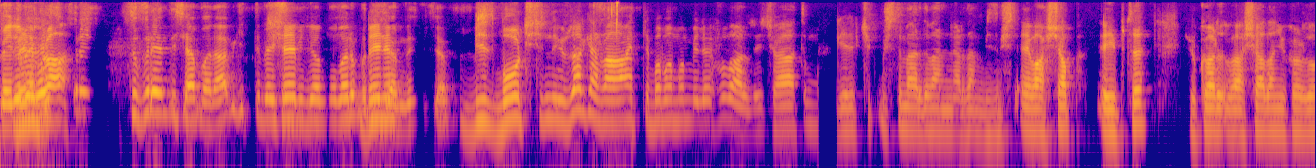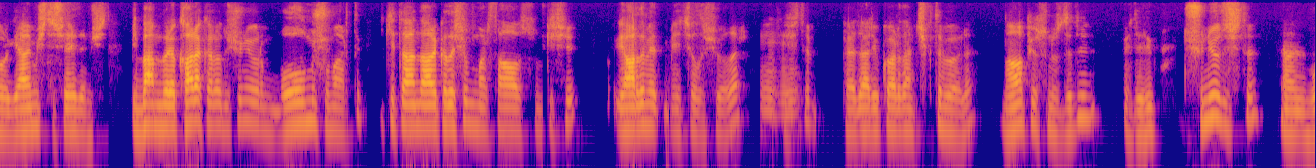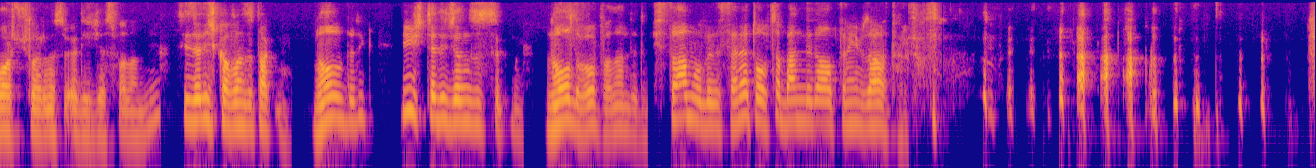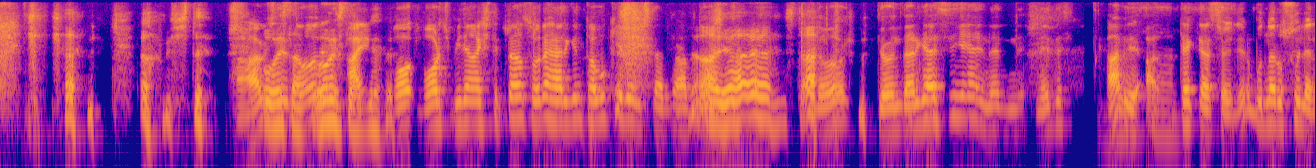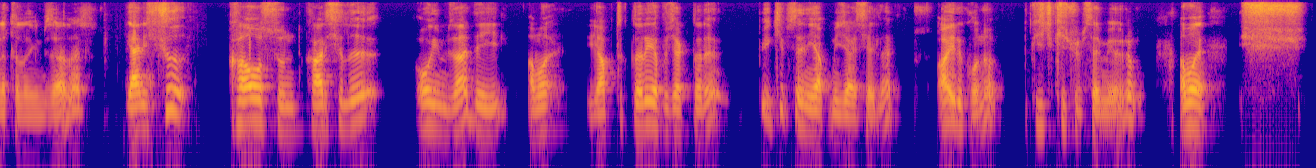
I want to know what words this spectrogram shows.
benim, benim ra- sıfır, endişem var abi. Gitti 500 şey, milyon doları mı benim, diyeceğim ne diyeceğim. Biz borç içinde yüzerken rahmetli babamın bir lafı vardı. Hiç hayatım gelip çıkmıştı merdivenlerden bizim işte ev ahşap Eyüp'te. Yukarı ve aşağıdan yukarı doğru gelmişti şey demişti. Bir ben böyle kara kara düşünüyorum. Boğulmuşum artık. İki tane de arkadaşım var sağ olsun kişi. Yardım etmeye çalışıyorlar. Hı hı. İşte peder yukarıdan çıktı böyle. Ne yapıyorsunuz dedi. E dedik düşünüyoruz işte. Yani borçları nasıl ödeyeceğiz falan diye. Siz de hiç kafanızı takmayın. Ne oldu dedik. Hiç dedi canınızı sıkmayın. Ne oldu baba falan dedim. İstanbul dedi senet olsa ben dedi altına imza atarım. yani abi işte. Abi o işte hesap, ne oluyor? O hesap Ay, bo borç bini açtıktan sonra her gün tavuk yedirmişler abi. Ay ya işte. Ne Gönder gelsin yani ne, ne, nedir? Abi tekrar söylüyorum bunlar usulen atılan imzalar. Yani şu kaosun karşılığı o imza değil ama yaptıkları yapacakları kimsenin yapmayacağı şeyler ayrı konu. Hiç küçümsemiyorum. Ama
